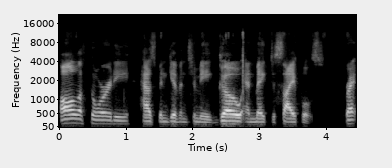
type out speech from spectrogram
all authority has been given to me go and make disciples right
